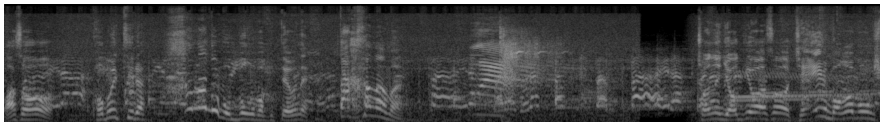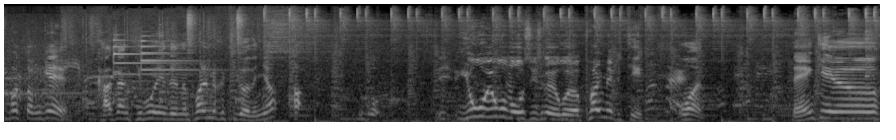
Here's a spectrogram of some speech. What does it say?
와서 버블티를 하나도 못 먹어봤기 때문에 딱 하나만. 저는 여기 와서 제일 먹어보고 싶었던 게 가장 기본이 되는 펄밀크티거든요. 아, 이거, 이- 요거 요거 먹을 수 있을까요? 요거 펄밀크티 원. 땡큐.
